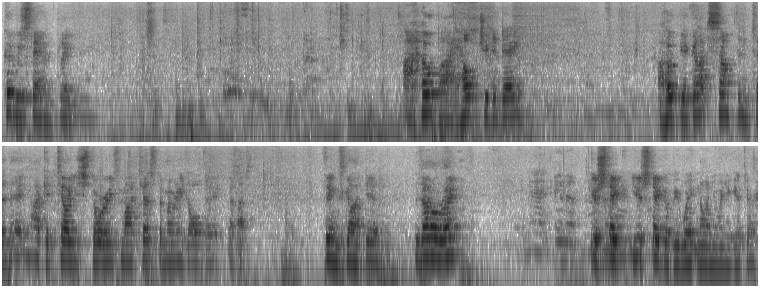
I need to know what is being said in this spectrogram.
Could we stand, please? I hope I helped you today. I hope you got something today. I could tell you stories, my testimonies all day. Things God did. Is that all right? Amen. Your steak, your steak will be waiting on you when you get there.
